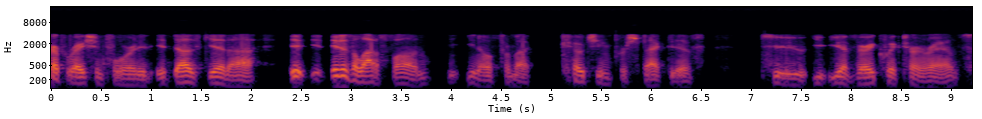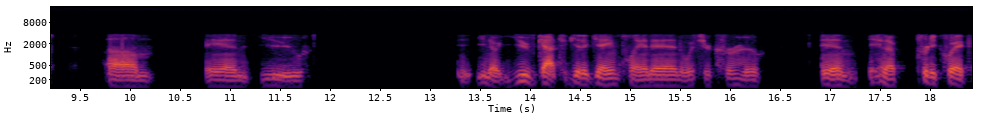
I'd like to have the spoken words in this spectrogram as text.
preparation for it, it, it does get, uh, it, it, it is a lot of fun, you know, from a coaching perspective to, you, you have very quick turnarounds. Um, and you, you know, you've got to get a game plan in with your crew in in a pretty quick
